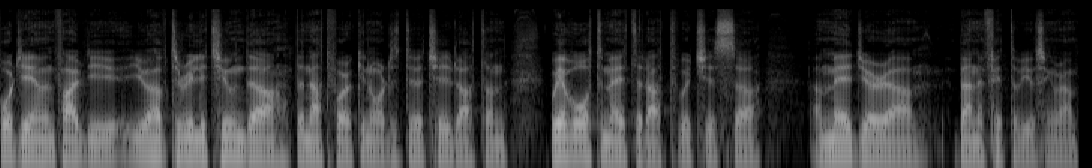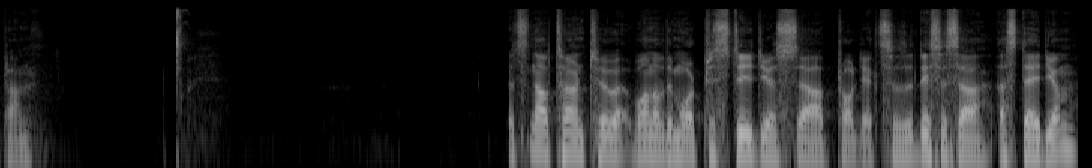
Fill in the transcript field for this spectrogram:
4G and 5G, you have to really tune the network in order to achieve that. And we have automated that, which is uh, a major benefit of using Ranplan. Let's now turn to one of the more prestigious projects. So This is a stadium.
